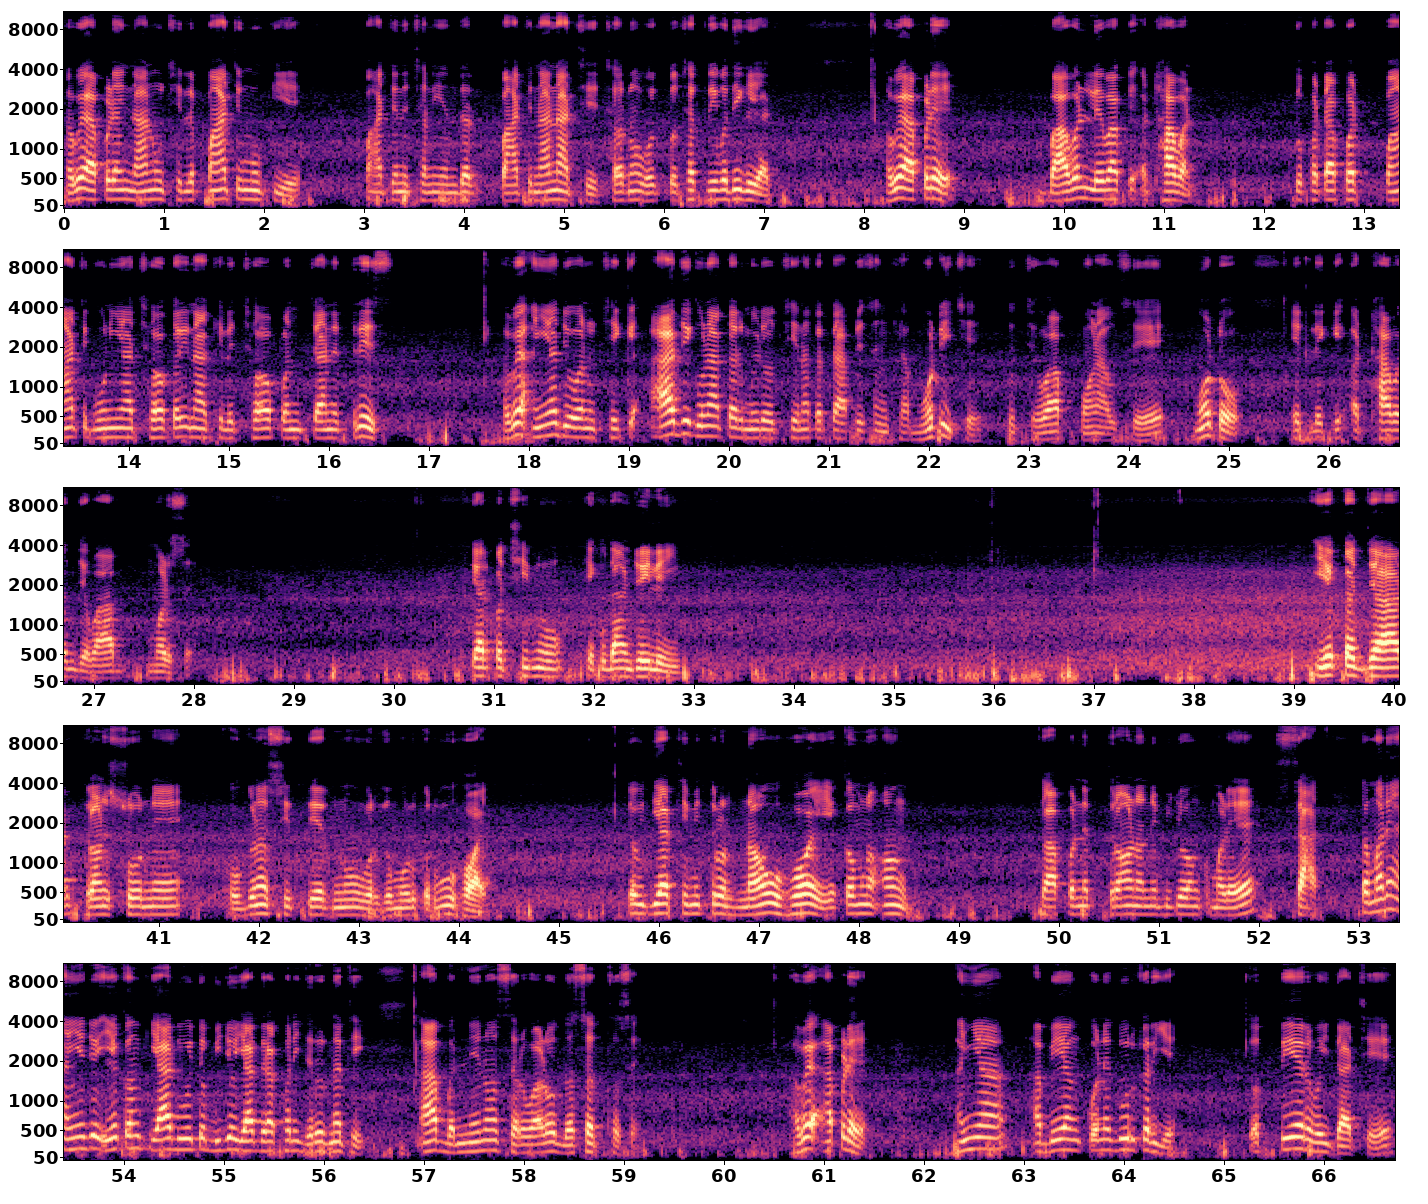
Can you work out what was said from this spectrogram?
હવે આપણે અહીં નાનું છે એટલે પાંચ મૂકીએ. પાંચ અને છની અંદર પાંચ નાના છે છનો વર્ગ તો છત્રી વધી ગયા છે. હવે આપણે બાવન લેવા કે અઠાવન? તો ફટાફટ પાંચ ગુણ્યા છ કરી નાખી એટલે છ પંચાને ત્રીસ. હવે અહીંયા જોવાનું છે કે આ જે ગુણાકાર મેળ્યો છે, એના કરતાં આપણી સંખ્યા મોટી છે. તો જવાબ પણ આવશે? મોટો. એટલે કે અઠ્ઠાવન જવાબ મળશે. ત્યાર પછીનું એક ઉદાહરણ જોઈ લઈએ. એક હજાર ત્રણસો ને ઓગણસિત્તેરનું વર્ગમૂળ કરવું હોય. તો વિદ્યાર્થી મિત્રો, નવ હોય એકમનો અંક, તો આપણને ત્રણ અને બીજો અંક મળે સાત. તમારે અહીંયા જો એક અંક યાદ હોય તો બીજો યાદ રાખવાની જરૂર નથી. આ બંનેનો સરવાળો દસ જ થશે. હવે આપણે અહીંયા આ બે અંકોને દૂર કરીએ. તો તેર વૈધા છે,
